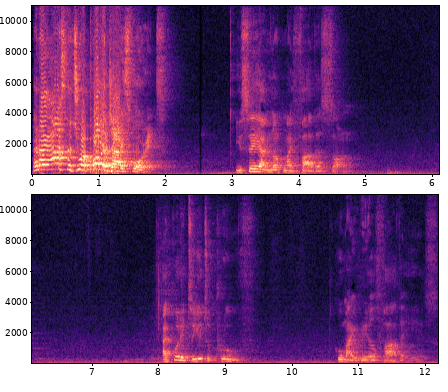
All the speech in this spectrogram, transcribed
And I ask that you apologize for it. You say I'm not my father's son. I put it to you to prove who my real father is.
